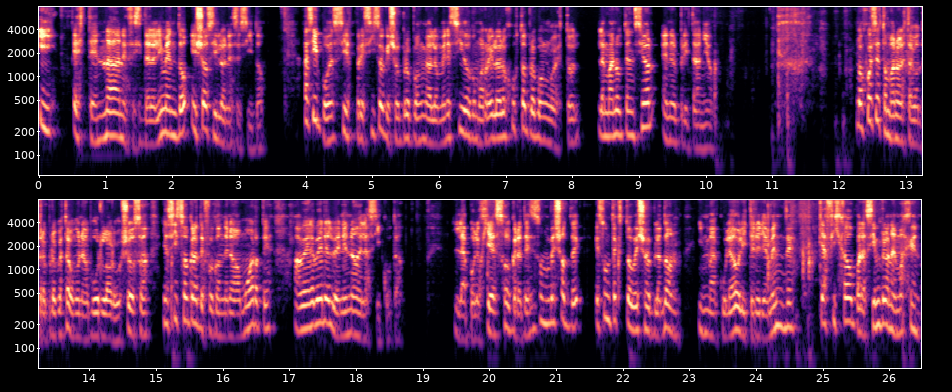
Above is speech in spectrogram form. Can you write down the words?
y este nada necesita el alimento y yo sí lo necesito. Así pues, si es preciso que yo proponga lo merecido como arreglo de lo justo, propongo esto, la manutención en el Britanio. Los jueces tomaron esta contrapropuesta como una burla orgullosa, y así Sócrates fue condenado a muerte a beber el veneno de la cicuta. La Apología de Sócrates es un, texto bello de Platón, inmaculado literariamente, que ha fijado para siempre una imagen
